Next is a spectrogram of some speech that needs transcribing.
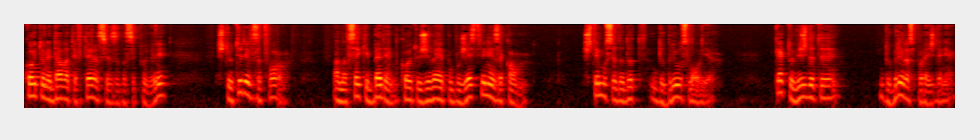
Който не дава тефтера се, за да се провери, ще отиде в затвора, а на всеки беден, който живее по божествения закон, ще му се дадат добри условия. Както виждате, добри разпореждания.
